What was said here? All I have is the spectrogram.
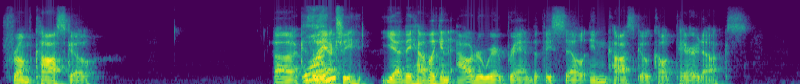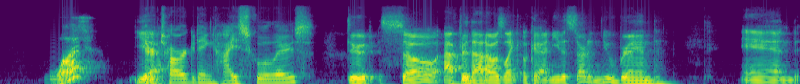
from Costco. Because What? they actually, yeah, they have like an outerwear brand that they sell in Costco called Paradox. What? Yeah, They're targeting high schoolers. dude. So after that, I was like, okay, I need to start a new brand, and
